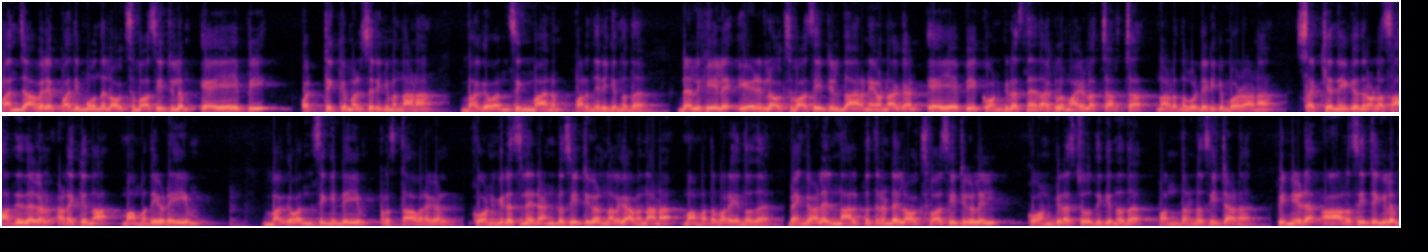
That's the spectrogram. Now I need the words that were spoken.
പഞ്ചാബിലെ പതിമൂന്ന് ലോക്സഭാ സീറ്റിലും എ ഒറ്റയ്ക്ക് മത്സരിക്കുമെന്നാണ് ഭഗവന്ത് സിംഗ് മാനും പറഞ്ഞിരിക്കുന്നത്. ഡൽഹിയിലെ ഏഴ് ലോക്സഭാ സീറ്റിൽ ധാരണയുണ്ടാക്കാൻ എ എ പി കോൺഗ്രസ് നേതാക്കളുമായുള്ള ചർച്ച നടന്നുകൊണ്ടിരിക്കുമ്പോഴാണ് സഖ്യ നീക്കത്തിനുള്ള സാധ്യതകൾ അടയ്ക്കുന്ന മമതയുടെയും ഭഗവന്ത് സിംഗിന്റെയും പ്രസ്താവനകൾ. കോൺഗ്രസിന് രണ്ട് സീറ്റുകൾ നൽകാമെന്നാണ് മമത പറയുന്നത്. ബംഗാളിൽ നാൽപ്പത്തിരണ്ട് ലോക്സഭാ സീറ്റുകളിൽ കോൺഗ്രസ് ചോദിക്കുന്നത് പന്ത്രണ്ട് സീറ്റാണ്. പിന്നീട് ആറ് സീറ്റെങ്കിലും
